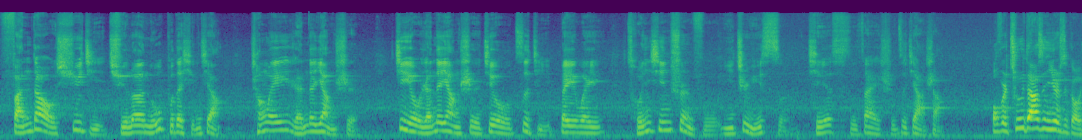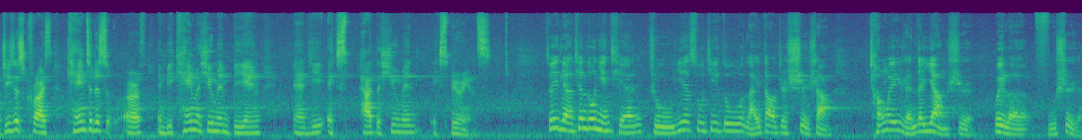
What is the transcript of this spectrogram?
反倒虚己，取了奴仆的形象，成为人的样式。既有人的样式，就自己卑微，存心顺服，以至于死，且死在十字架上。 Over 2,000 years ago, Jesus Christ came to this earth and became a human being, and he ex- had the human experience. 所以两千多年前，主耶稣基督来到这世上，成为人的样式，为了服侍人。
